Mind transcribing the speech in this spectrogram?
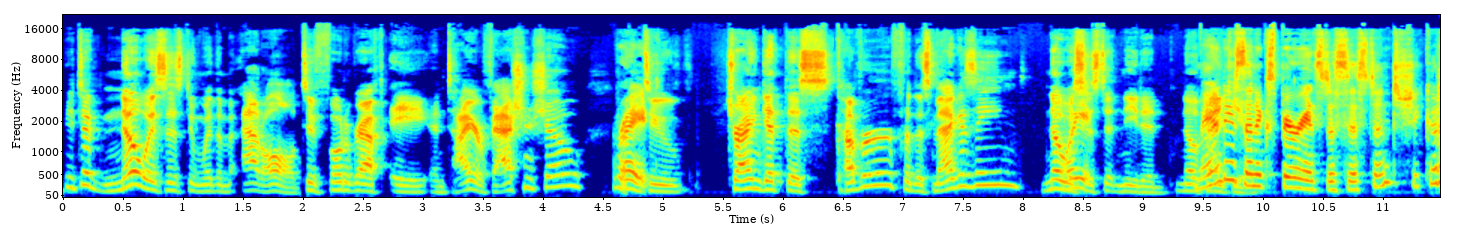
He took no assistant with him at all to photograph a entire fashion show. Right. to try and get this cover for this magazine. No Well, yeah. assistant needed. No, Mandy's thank you. an experienced assistant. She could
